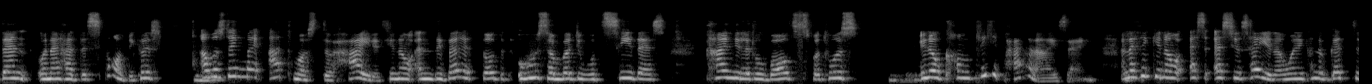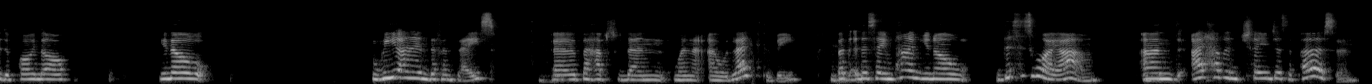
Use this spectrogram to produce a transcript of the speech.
than when I had the spot because mm-hmm. I was doing my utmost to hide it, you know, and the very thought that, oh, somebody would see this tiny little bald spot was, you know, completely paralyzing. And I think, you know, as, as you say, you know, when you kind of get to the point of, you know, we are in a different place. uh, perhaps than when I would like to be. But at the same time, you know, this is who I am, and I haven't changed as a person.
